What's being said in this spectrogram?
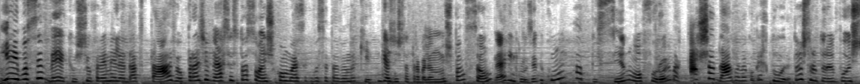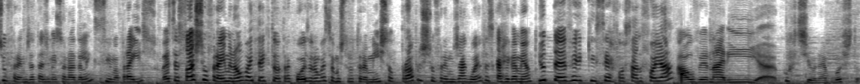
E aí você vê que o steel frame ele é adaptável para diversas situações, como essa que você está vendo aqui, em que a gente está trabalhando numa expansão, né, inclusive com uma piscina, um ofurô e uma caixa d'água na cobertura. Então a estrutura do steel frame já está dimensionada lá em cima para isso. Vai ser só steel frame, não vai ter que ter outra coisa, não vai ser uma estrutura mista, o próprio steel frame já aguenta esse carregamento. E o teve que ser forçado foi a alvenaria. Curtiu, né? Gostou.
